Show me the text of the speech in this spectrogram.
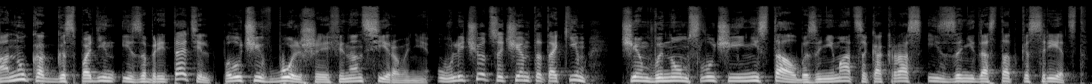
А ну как господин изобретатель, получив большее финансирование, увлечется чем-то таким, чем в ином случае не стал бы заниматься как раз из-за недостатка средств,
